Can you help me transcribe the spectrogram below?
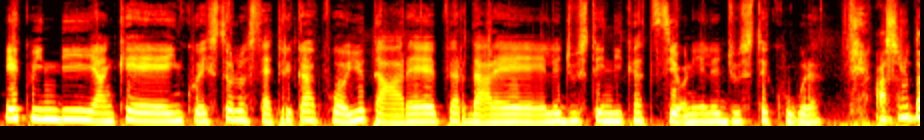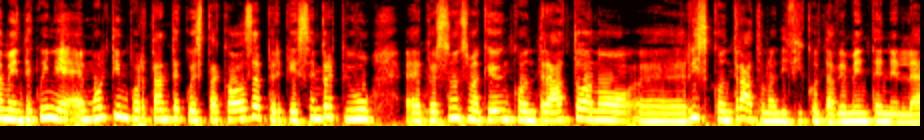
e quindi anche in questo l'ostetrica può aiutare per dare le giuste indicazioni e le giuste cure. Assolutamente, quindi è molto importante questa cosa perché sempre più eh, persone insomma, che ho incontrato hanno eh, riscontrato una difficoltà ovviamente nel,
